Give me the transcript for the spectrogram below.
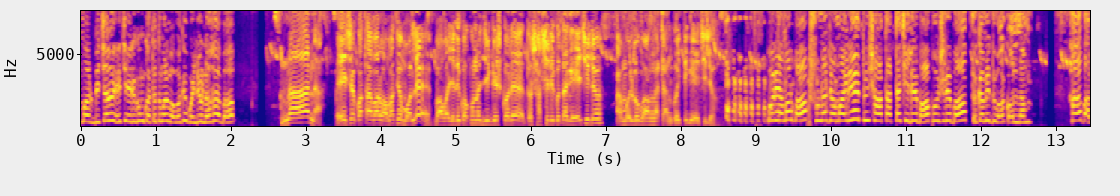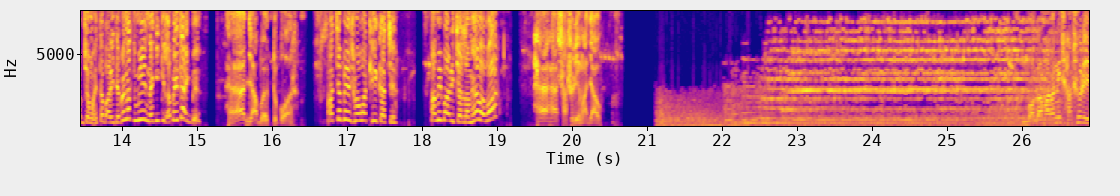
আমার বিচার হয়েছে এরকম কথা তোমার বাবাকে বলল না হ্যাঁ বাপ? না না এইসব কথা আবার বাবাকে বলে? বাবা যদি কখনো জিজ্ঞেস করে তো শাশুড়ি কোথায় গিয়েছিল? আমি বলব গঙ্গা চান করতে গিয়েছিল। ওরে আমার বাপ শোনা জামাই রে তুই সাত আটটা ছেলের বাপ হোস রে বাপ তোকে আমি দোয়া করলাম। হ্যাঁ বাপ জামাই তো বাড়ি যাবে না তুমি? নাকি ক্লাবেই থাকবে? হ্যাঁ যাব একটু পর। আচ্ছা বেশ বাবা ঠিক আছে। আমি বাড়ি চললাম হ্যাঁ বাবা? হ্যাঁ হ্যাঁ শাশুড়ি মা যাও। বগা মারানি শাশুড়ি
